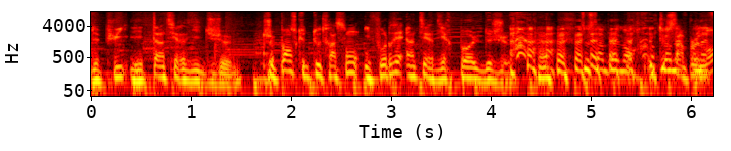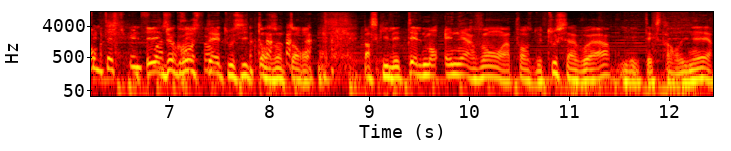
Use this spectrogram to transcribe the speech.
Depuis, il est interdit de jeu. Je pense que de toute façon, il faudrait interdire Paul de jeu. Tout simplement. Tout On On simplement. Et de grosses TF1. têtes aussi de temps en temps. Parce qu'il est tellement énervant à force de tout savoir. Il est extraordinaire.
